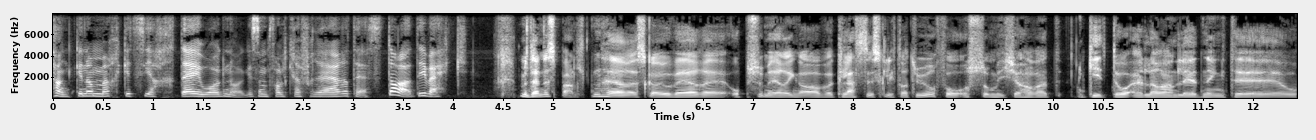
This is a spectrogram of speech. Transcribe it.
tanken om mørkets hjerte er jo òg noe som folk refererer til stadig vekk. Men denne spalten her skal jo være oppsummering av klassisk litteratur for oss som ikke har hatt gidda eller anledning til å,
